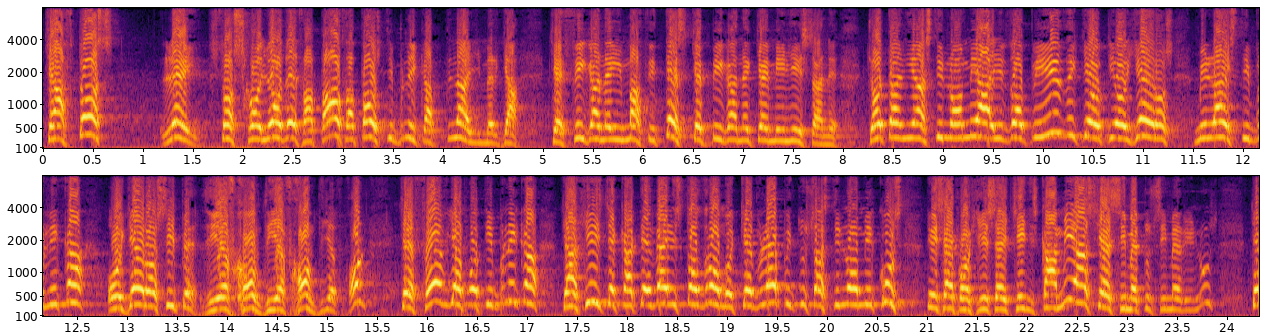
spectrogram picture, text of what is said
και αυτός λέει στο σχολείο δεν θα πάω θα πάω στην Πνίκα από την άλλη μεριά και φύγανε οι μαθητές και πήγανε και μιλήσανε. Και όταν η αστυνομία ειδοποιήθηκε ότι ο γέρος μιλάει στην πνίκα ο γέρος είπε διευχών, διευχών, διευχών και φεύγει από την πλήκα και αρχίζει και κατεβαίνει στον δρόμο και βλέπει τους αστυνομικούς της εποχής εκείνης. Καμία σχέση με τους σημερινούς. Και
